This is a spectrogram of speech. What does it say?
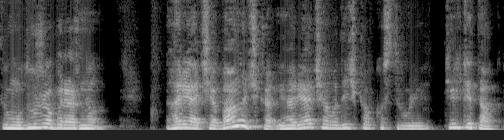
Тому дуже обережно гаряча баночка і гаряча водичка в каструлі. Тільки так.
